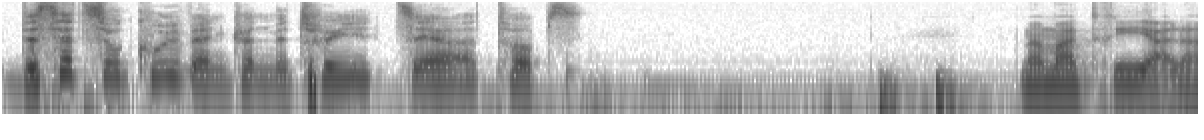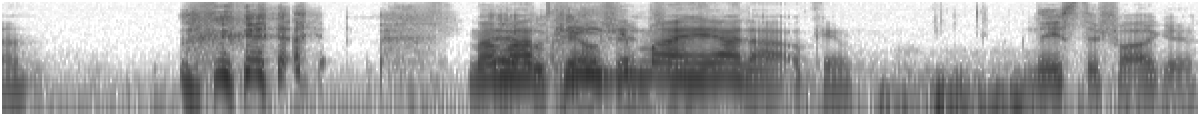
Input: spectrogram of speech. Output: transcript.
Das hätte so cool werden können mit Triceratops. Mama Tri, Alter. Mama Äh, okay, Tri, gib mal Fall. her da. Okay. Nächste Frage.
